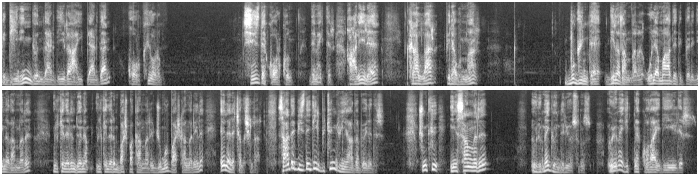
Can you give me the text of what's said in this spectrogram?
ve dinin gönderdiği rahiplerden korkuyorum. Siz de korkun demektir. Haliyle krallar, firavunlar bugün de din adamları, ulema dedikleri din adamları ülkelerin dönem ülkelerin başbakanları, cumhurbaşkanları ile el ele çalışırlar. Sadece bizde değil, bütün dünyada böyledir. Çünkü insanları ölüme gönderiyorsunuz. Ölüme gitmek kolay değildir.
